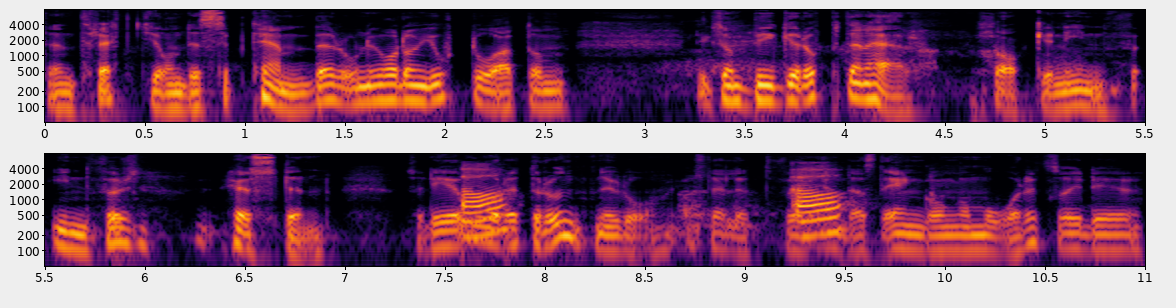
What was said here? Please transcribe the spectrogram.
den 30 september. Och nu har de gjort då att de liksom bygger upp den här saken inför, inför hösten. Så det är ja. året runt nu då istället för ja. endast en gång om året. Så är det,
